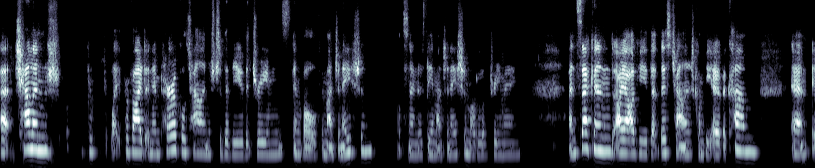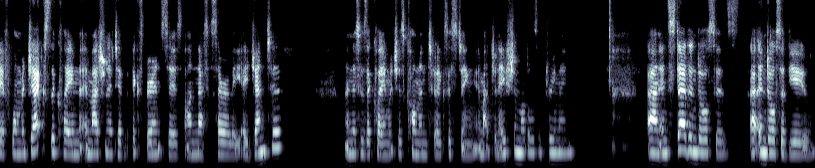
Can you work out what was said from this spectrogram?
Uh, challenge, like provide an empirical challenge to the view that dreams involve imagination, what's known as the imagination model of dreaming. And second, I argue that this challenge can be overcome um, if one rejects the claim that imaginative experiences are necessarily agentive and this is a claim which is common to existing imagination models of dreaming, and instead endorses uh, endorse a view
